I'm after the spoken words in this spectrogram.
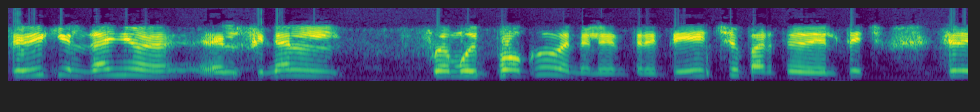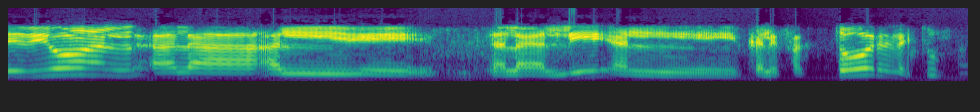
Se ve que el daño, el final fue muy poco en el entretecho, parte del techo. ¿Se debió al, a la, al, a la, al calefactor, a la estufa?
